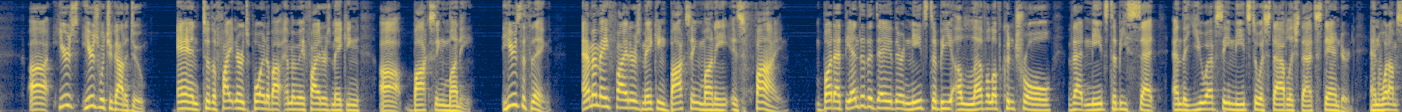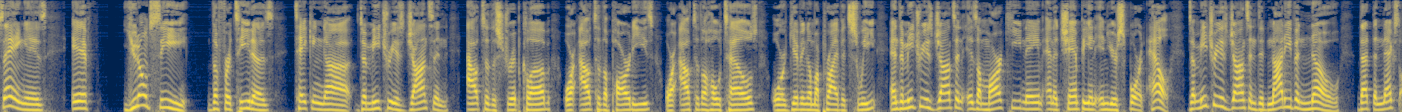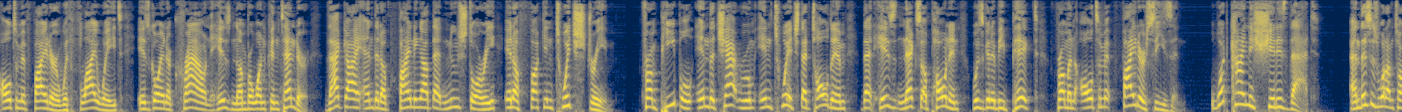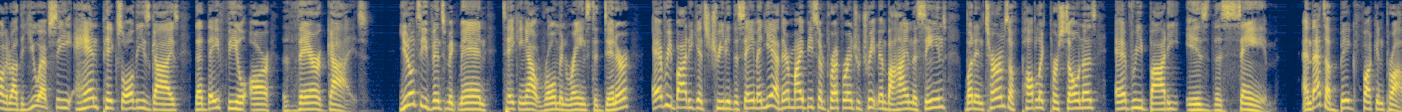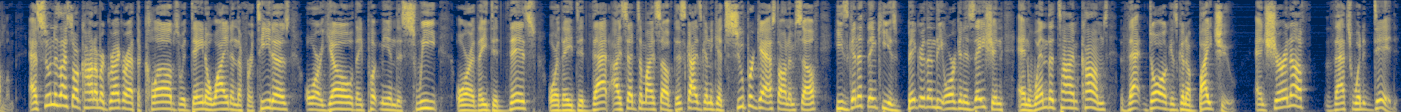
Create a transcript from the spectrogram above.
Uh, here's, here's what you gotta do. And to the fight nerd's point about MMA fighters making, uh, boxing money. Here's the thing. MMA fighters making boxing money is fine but at the end of the day, there needs to be a level of control that needs to be set, and the UFC needs to establish that standard. And what I'm saying is, if you don't see the Fertitas taking uh, Demetrious Johnson out to the strip club or out to the parties or out to the hotels or giving him a private suite. And Demetrious Johnson is a marquee name and a champion in your sport. Hell, Demetrious Johnson did not even know that the next Ultimate Fighter with flyweight is going to crown his number one contender. That guy ended up finding out that news story in a fucking Twitch stream from people in the chat room in Twitch that told him that his next opponent was going to be picked from an Ultimate Fighter season. What kind of shit is that? And this is what I'm talking about. The UFC handpicks all these guys that they feel are their guys. You don't see Vince McMahon taking out Roman Reigns to dinner. Everybody gets treated the same. And yeah, there might be some preferential treatment behind the scenes, but in terms of public personas, everybody is the same. And that's a big fucking problem. As soon as I saw Conor McGregor at the clubs with Dana White and the Fertitas, or yo, they put me in this suite, or they did this, or they did that, I said to myself, this guy's gonna get super gassed on himself. He's gonna think he is bigger than the organization, and when the time comes, that dog is gonna bite you. And sure enough, that's what it did.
